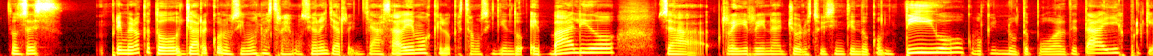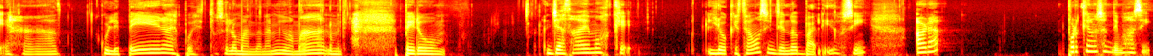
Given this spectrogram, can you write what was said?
Entonces, primero que todo, ya reconocimos nuestras emociones, ya, sabemos que lo que estamos sintiendo es válido. O sea, Rey Reina, yo lo estoy sintiendo contigo, como que no te puedo dar detalles porque, ajá, cule pena, después esto se lo mandan a mi mamá, no me... Pero ya sabemos que lo que estamos sintiendo es válido, ¿sí? Ahora, ¿por qué nos sentimos así?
